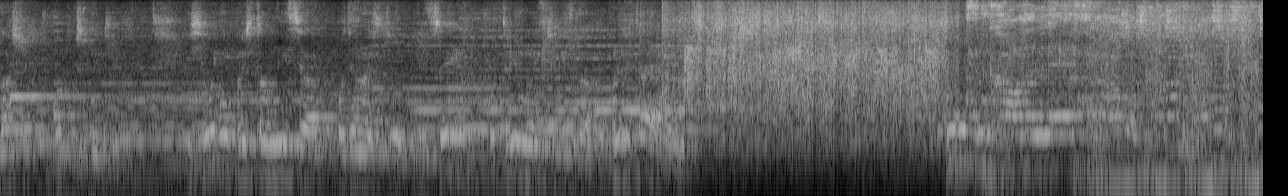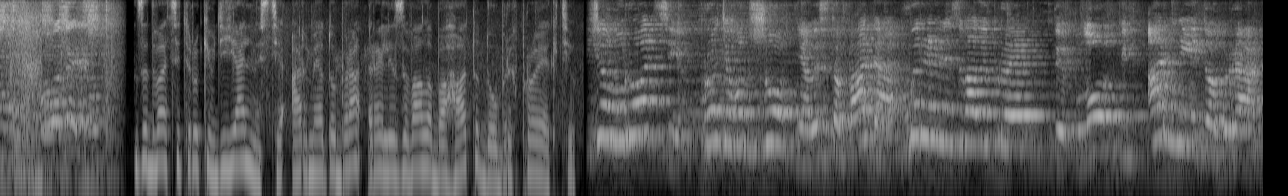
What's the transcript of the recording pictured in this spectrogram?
наших випускників. І сьогодні представниця 11 ліцею отримує цю відзнаку. Привітаємо. За 20 років діяльності армія добра реалізувала багато добрих проєктів. В цьому році протягом жовтня-листопада ми реалізували проект Тепло від армії добра.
